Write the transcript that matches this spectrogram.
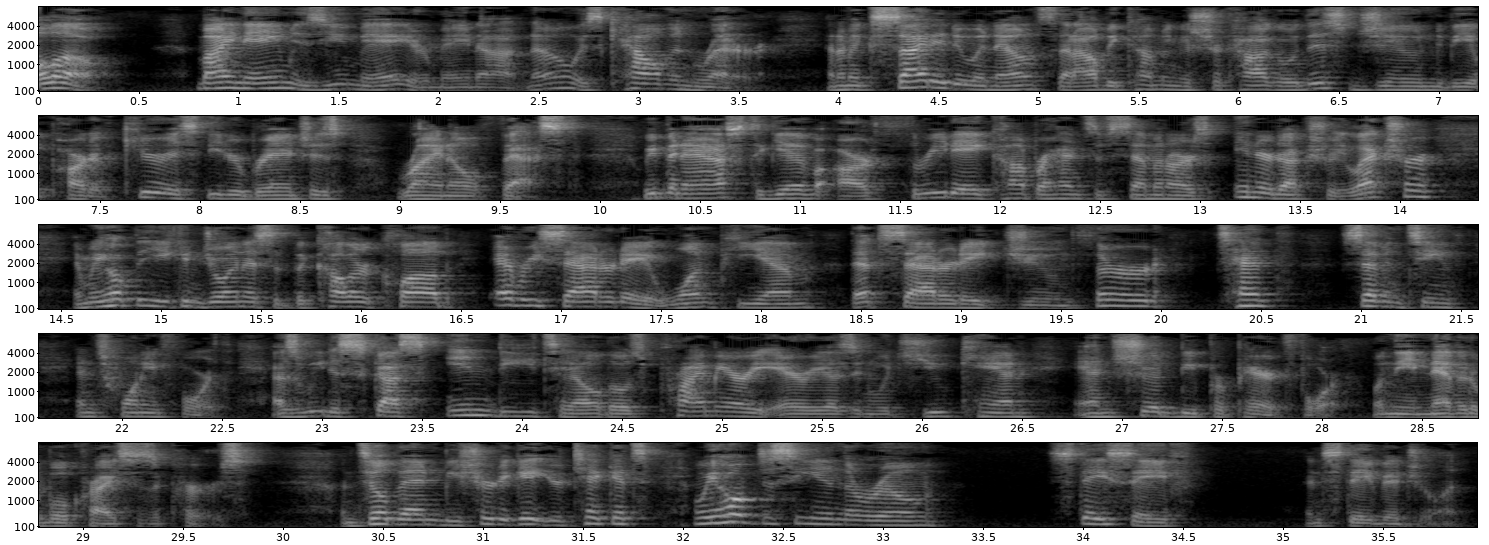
Hello, my name, as you may or may not know, is Calvin Renner, and I'm excited to announce that I'll be coming to Chicago this June to be a part of Curious Theater Branch's Rhino Fest. We've been asked to give our three day comprehensive seminar's introductory lecture, and we hope that you can join us at the Color Club every Saturday at 1 p.m. That's Saturday, June 3rd, 10th, 17th, and 24th, as we discuss in detail those primary areas in which you can and should be prepared for when the inevitable crisis occurs. Until then, be sure to get your tickets, and we hope to see you in the room. Stay safe and stay vigilant.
